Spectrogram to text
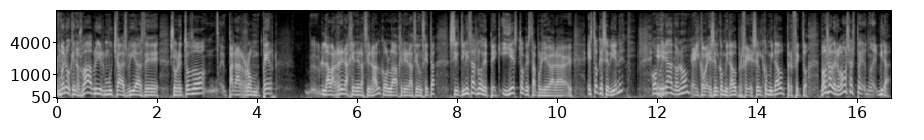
Bueno, que nos va a abrir muchas vías de, sobre todo para romper la barrera generacional con la generación Z, si utilizas lo de PEC y esto que está por llegar a esto que se viene Combinado, eh, ¿no? el co- es el combinado perfecto, es el combinado perfecto. Vamos a ver, vamos a mira,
